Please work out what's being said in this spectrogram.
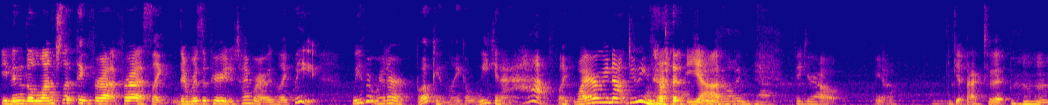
even the lunchlet thing for uh, for us, like there was a period of time where I was like, wait, we haven't read our book in like a week and a half. Like, why are we not doing that? You Yeah. know, and Yeah. figure out, you know. Get back to it. Mm-hmm.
